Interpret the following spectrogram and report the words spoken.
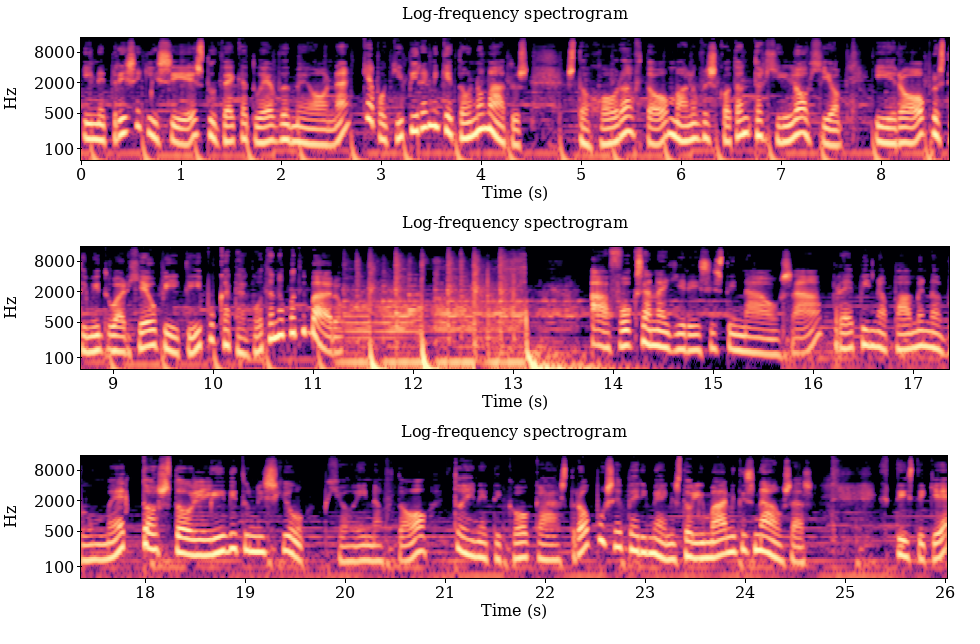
Είναι τρεις εκκλησίες του 17ου αιώνα και από εκεί πήραν και το όνομά τους. Στο χώρο αυτό μάλλον βρισκόταν το αρχιλόχιο, ηρώο προς τιμή του αρχαίου ποιητή που καταγόταν από την Πάρο. Αφού ξαναγυρίσεις στην Άουσα, πρέπει να πάμε να δούμε το στολίδι του νησιού. Ποιο είναι αυτό; Το ενετικό κάστρο που σε περιμένει στο λιμάνι της Νάουσας. Χτίστηκε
